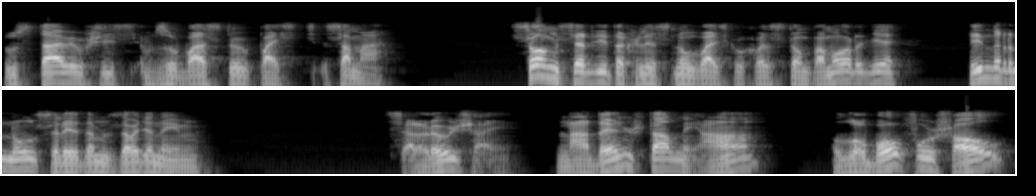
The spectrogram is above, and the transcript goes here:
уставившись в зубастую пасть сама. Сом сердито хлестнул Ваську хвостом по морде и нырнул следом за водяным. — Слушай, на день штаны, а? Лубов ушел,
